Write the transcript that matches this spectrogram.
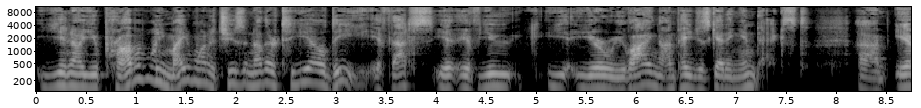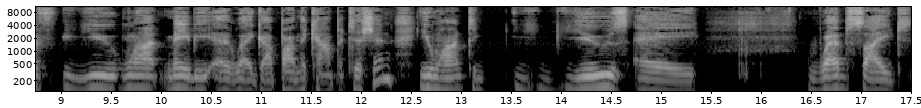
you know, you probably might want to choose another TLD if that's if you you're relying on pages getting indexed. Um, if you want maybe a leg up on the competition, you want to use a website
